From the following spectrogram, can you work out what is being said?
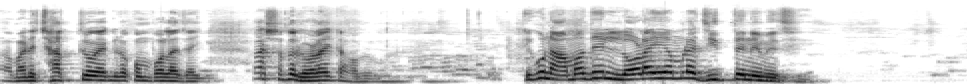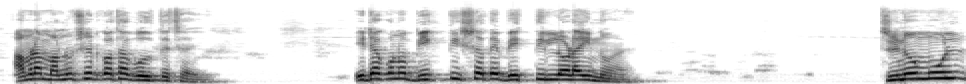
মানে ছাত্র একরকম বলা যায় তার সাথে লড়াইটা হবে। দেখুন, আমাদের লড়াই আমরা জিততে নেমেছি। আমরা মানুষের কথা বলতে চাই। এটা কোনো ব্যক্তির সাথে ব্যক্তির লড়াই নয়। তৃণমূল,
